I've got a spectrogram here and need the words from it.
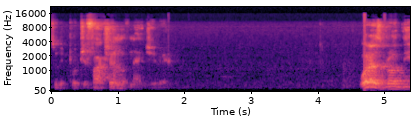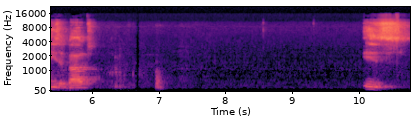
to the putrefaction of Nigeria. What has brought these about is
